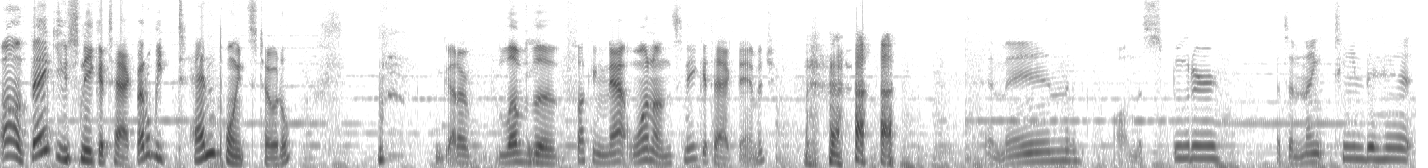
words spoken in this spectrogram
Oh, thank you, sneak attack. That'll be ten points total. You Gotta love the fucking nat one on sneak attack damage. And then on the spooter, that's a 19 to hit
